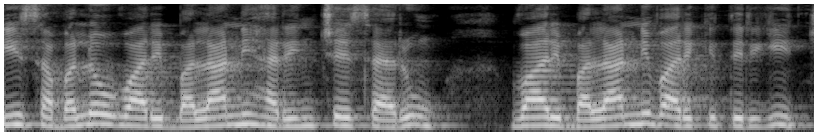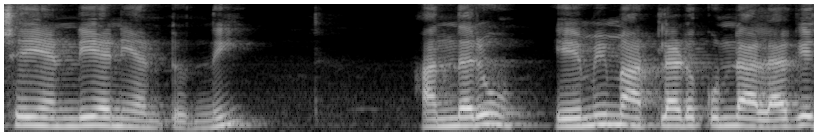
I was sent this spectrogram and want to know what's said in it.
ఈ సభలో వారి బలాన్ని హరించేశారు. వారి బలాన్ని వారికి తిరిగి ఇచ్చేయండి అని అంటుంది. అందరూ ఏమీ మాట్లాడకుండా అలాగే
